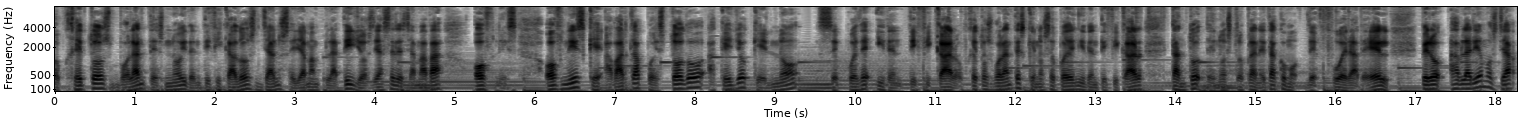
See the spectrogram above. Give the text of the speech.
objetos volantes no identificados ya no se llaman platillos, ya se les llamaba ovnis. Ovnis que abarca pues todo aquello que no se puede identificar, objetos volantes que no se pueden identificar tanto de nuestro planeta como de fuera de él. Pero hablaríamos ya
